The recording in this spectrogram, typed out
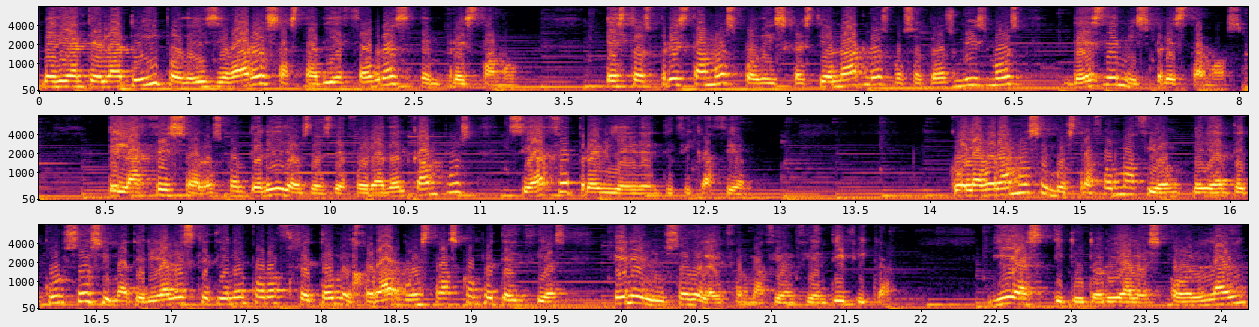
Mediante la TUI podéis llevaros hasta 10 obras en préstamo. Estos préstamos podéis gestionarlos vosotros mismos desde Mis Préstamos. El acceso a los contenidos desde fuera del campus se hace previa identificación. Colaboramos en vuestra formación mediante cursos y materiales que tienen por objeto mejorar vuestras competencias en el uso de la información científica. Guías y tutoriales online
